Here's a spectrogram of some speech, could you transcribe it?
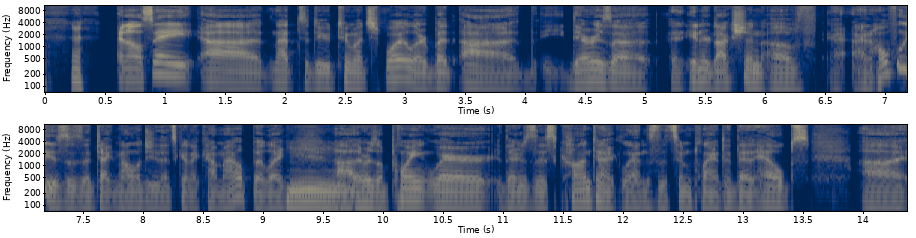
and I'll say, uh, not to do too much spoiler, but uh, there is a an introduction of, and hopefully this is a technology that's going to come out, but like Mm. uh, there was a point where there's this contact lens that's implanted that helps uh,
